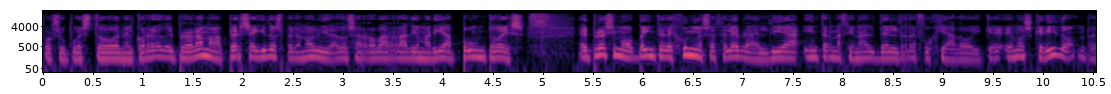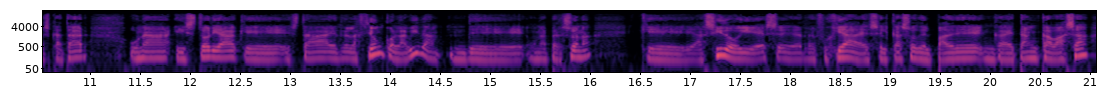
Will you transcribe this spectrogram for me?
por supuesto, en el correo del programa perseguidos pero no olvidados arroba radiomaria.es. El próximo 20 de junio se celebra el Día Internacional del Refugiado y que hemos querido rescatar una historia que está en relación con la vida de una persona que ha sido y es eh, refugiada. Es el caso del padre Gaetán Cabasa,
